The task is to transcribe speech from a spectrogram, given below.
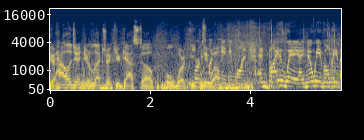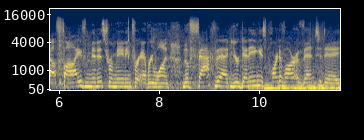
your halogen, your electric, your gas stove will work equally Works equally on well. anyone. And by the way, I know we have only about five minutes remaining for everyone. The fact that you're getting as part of our event today,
